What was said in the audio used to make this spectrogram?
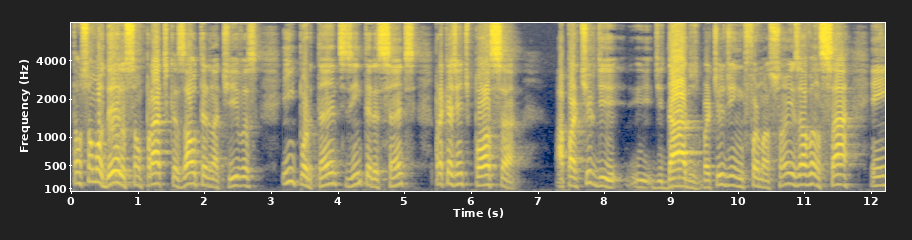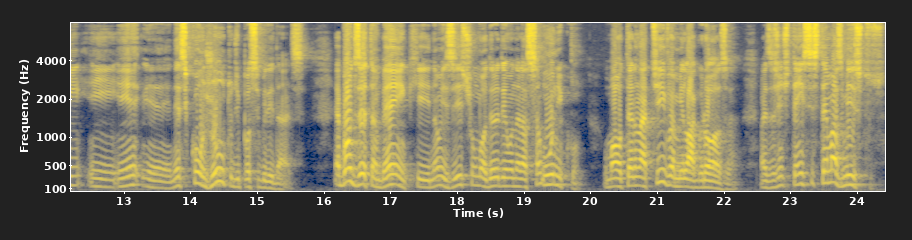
Então são modelos, são práticas alternativas importantes e interessantes para que a gente possa, a partir de, de dados, a partir de informações, avançar em, em, em, nesse conjunto de possibilidades. É bom dizer também que não existe um modelo de remuneração único, uma alternativa milagrosa, mas a gente tem sistemas mistos.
